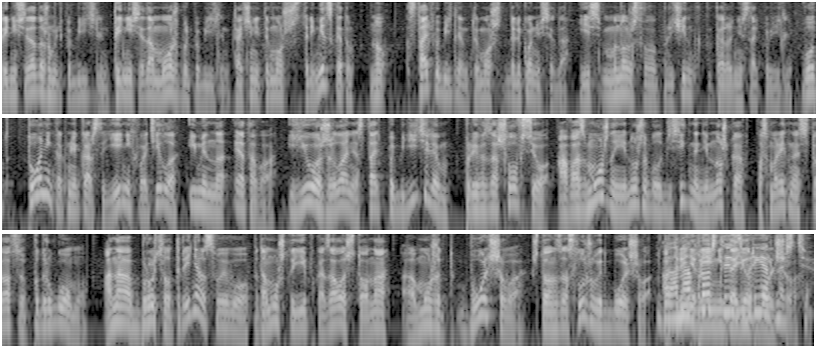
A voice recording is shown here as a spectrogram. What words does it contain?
ты не всегда должен быть победителем, ты не всегда можешь быть победителем. Точнее, ты можешь стремиться к этому, но стать победителем ты можешь далеко не всегда. Есть множество причин, которые не стать победителем. Вот Тони, как мне кажется, ей не хватило именно этого. Ее желание стать победителем превзошло все. А возможно, ей нужно было действительно немножко посмотреть на ситуацию по-другому. Она бросила тренера своего, потому что ей показалось, что она а, может большего, что он заслуживает большего, а да, а тренер ей не дает вредности. большего.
